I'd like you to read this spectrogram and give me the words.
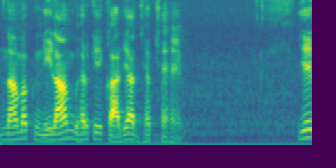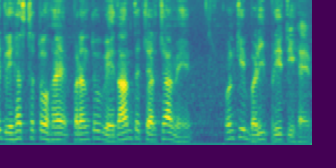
नामक नीलाम घर के कार्याध्यक्ष हैं। ये गृहस्थ तो हैं, परंतु वेदांत चर्चा में उनकी बड़ी प्रीति है।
